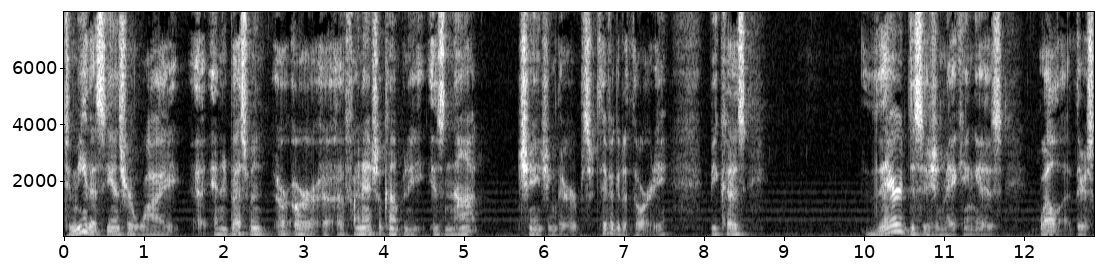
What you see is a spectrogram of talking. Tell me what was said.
to me that's the answer why uh, an investment or, or a financial company is not changing their certificate authority because their decision making is well there's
